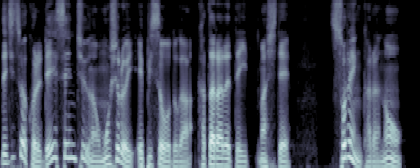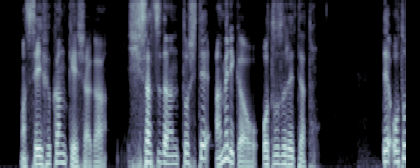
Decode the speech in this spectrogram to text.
で、実はこれ冷戦中の面白いエピソードが語られていまして、ソ連からの、まあ、政府関係者が視察団としてアメリカを訪れたと。で、訪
